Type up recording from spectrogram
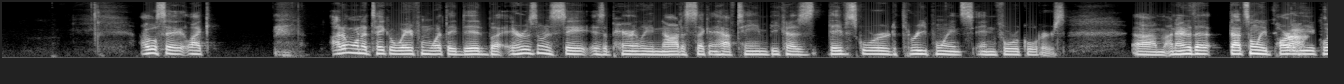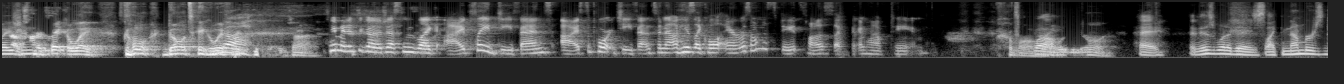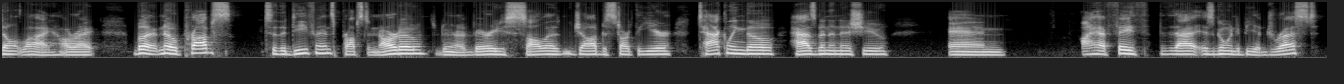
I will say, like, I don't want to take away from what they did, but Arizona State is apparently not a second half team because they've scored three points in four quarters. Um, and I know that that's only part stop, of the equation. Stop take away. Don't don't take away no. from time. Two minutes ago, Justin's like, I play defense. I support defense, and now he's like, Well, Arizona State's not a second half team. Come on, well, bro. What are you doing? Hey, it is what it is. Like numbers don't lie. All right, but no props to the defense. Props to Nardo. They're doing a very solid job to start the year. Tackling though has been an issue, and I have faith that, that is going to be addressed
